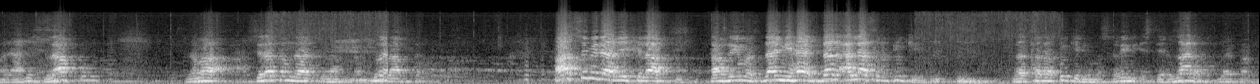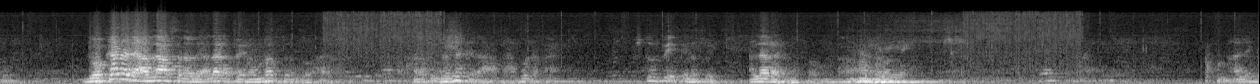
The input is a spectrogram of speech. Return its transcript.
او د هغې خلاف کوم زما سیرت هم د خلاف ده هر څه مې د هغې خلاف دي تاسو یې دا نهایت دا الله سره ټوکی دا سره ټوکی دي مسخري دي استهزاء له خدای پاک دوکه ده الله سره دی الله پیغمبر سره دوکه ده ذکر عذابونه شتون په کې نه کوي الله رحمه الله. عليك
